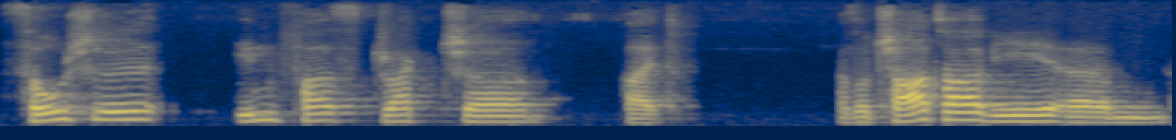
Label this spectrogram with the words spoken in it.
Social Infrastructure Right. Also Charter wie ähm,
